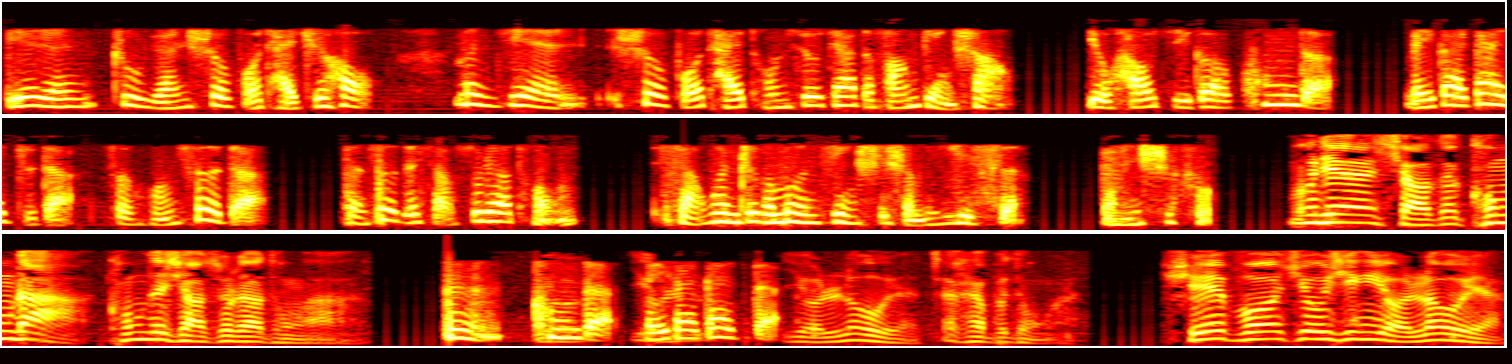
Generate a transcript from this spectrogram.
别人助缘设佛台之后，梦见设佛台同修家的房顶上有好几个空的、没盖盖子的粉红色的、粉色的小塑料桶，想问这个梦境是什么意思？感恩师傅。梦见小的空的空的小塑料桶啊，嗯，空的没盖盖子的，有漏呀，这还不懂啊？学佛修心有漏呀？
